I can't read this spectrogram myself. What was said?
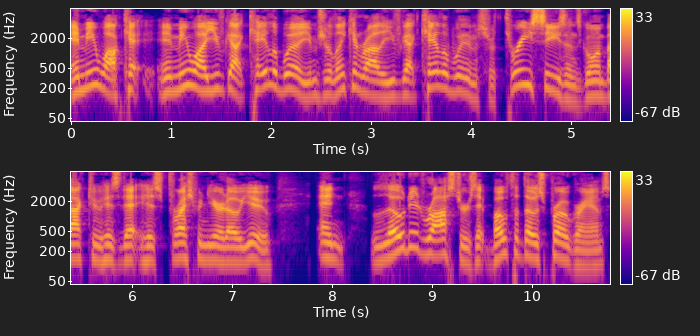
And meanwhile, and meanwhile, you've got Caleb Williams, your Lincoln Riley. You've got Caleb Williams for three seasons, going back to his de- his freshman year at OU, and loaded rosters at both of those programs,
